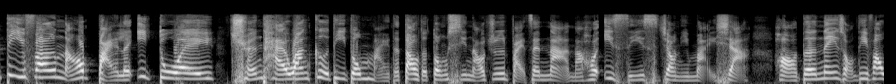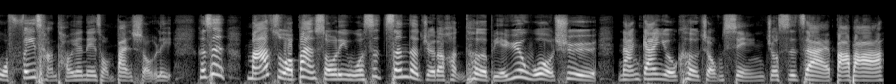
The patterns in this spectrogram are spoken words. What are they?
地方，然后摆了一堆全台湾各地都买得到的东西，然后就是摆在那，然后意思意思叫你买一下，好的那一种地方，我非常讨厌那种伴手礼。可是马祖伴手礼，我是真的觉得很特别，因为我有去南竿游客中心，就是在八八，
